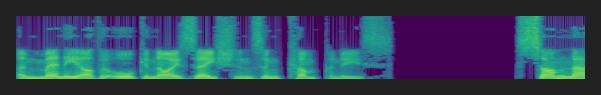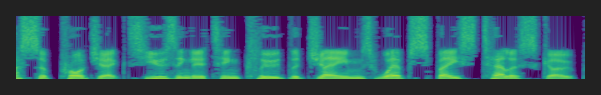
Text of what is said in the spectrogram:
and many other organizations and companies. Some NASA projects using it include the James Webb Space Telescope,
